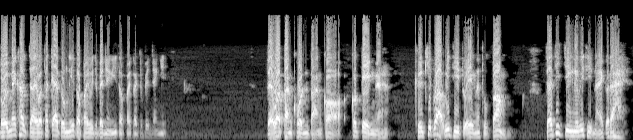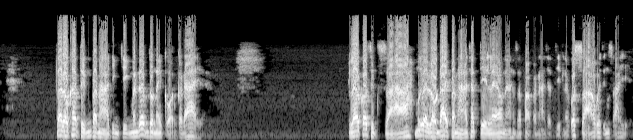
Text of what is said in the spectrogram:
โดยไม่เข้าใจว่าถ้าแก้ตรงนี้ต่อไปก็จะเป็นอย่างนี้ต่อไปก็จะเป็นอย่างนี้ แต่ว่าต่างคนต่างก็ก็เก่งนะฮะคือคิดว่าวิธีตัวเองนะถูกต้อง แต่ที่จริงในวิธีไหนก็ได้ ถ้าเราเข้าถึงปัญหาจริง ๆ มันเริ่มตรงไหนก่อนก็ได้ แล้วก็ศึกษาเมื่อเราได้ปัญหาชัดเจนแล้วนะสภาพปัญหาชัดเจนแล้วก็สาวไปถึงสาเหตุ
